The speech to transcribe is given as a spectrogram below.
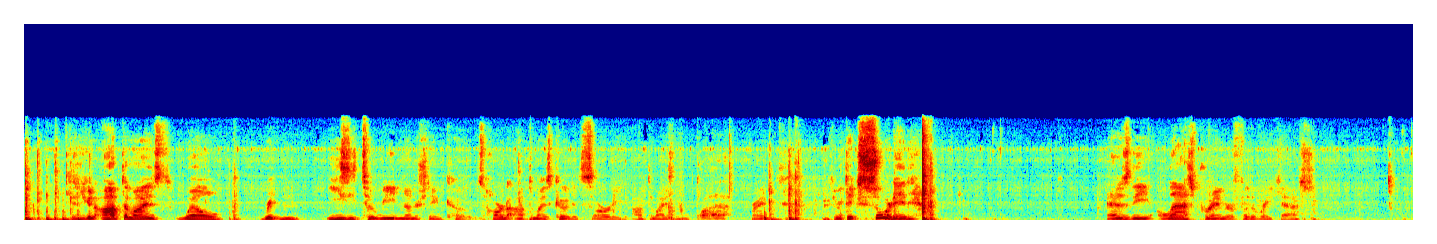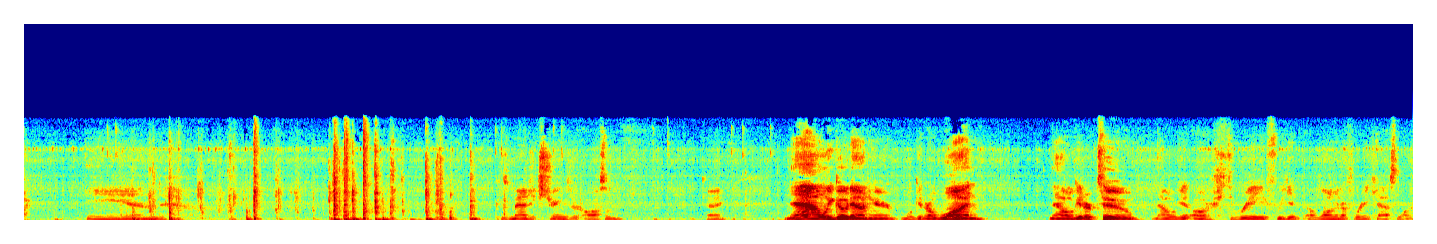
Because you can optimize well-written easy to read and understand code. It's hard to optimize code that's already optimizing blah, right? So we take sorted as the last parameter for the raycast. And because magic strings are awesome. Okay. Now we go down here, we'll get our one, now we'll get our two, now we'll get our three if we get a long enough raycast line,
